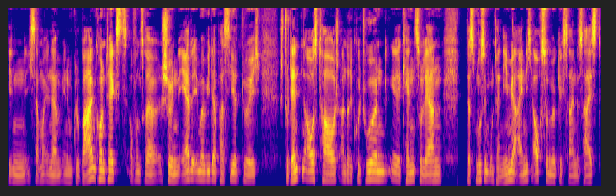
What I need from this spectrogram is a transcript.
in, ich sag mal, in einem, in einem globalen Kontext auf unserer schönen Erde immer wieder passiert, durch Studentenaustausch, andere Kulturen äh, kennenzulernen, das muss im Unternehmen ja eigentlich auch so möglich sein. Das heißt,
